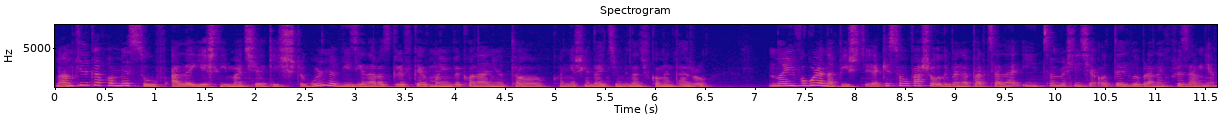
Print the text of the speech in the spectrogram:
Mam kilka pomysłów, ale jeśli macie jakieś szczególne wizje na rozgrywkę w moim wykonaniu, to koniecznie dajcie mi znać w komentarzu. No i w ogóle napiszcie, jakie są Wasze ulubione parcele i co myślicie o tych wybranych przeze mnie.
